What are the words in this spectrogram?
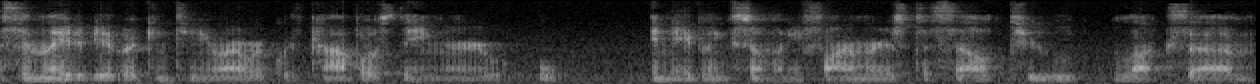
similarly, to be able to continue our work with composting or enabling so many farmers to sell to Lux, um,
